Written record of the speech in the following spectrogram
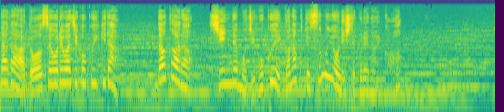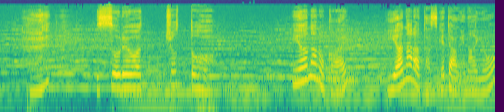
だがどうせ俺は地獄行きだ。だから死んでも地獄へ行かなくて済むようにしてくれないか？え？それはちょっと嫌なのかい？嫌なら助けてあげないよ。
